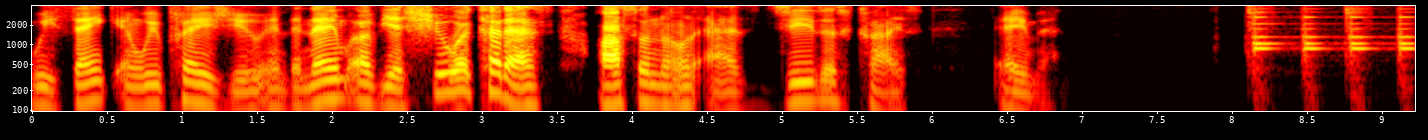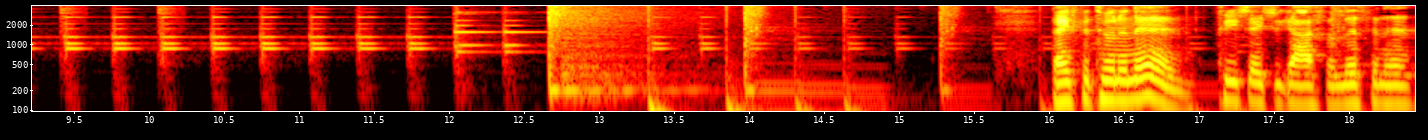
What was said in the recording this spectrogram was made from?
we thank and we praise you in the name of Yeshua Kadesh, also known as Jesus Christ. Amen. Thanks for tuning in. Appreciate you guys for listening.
